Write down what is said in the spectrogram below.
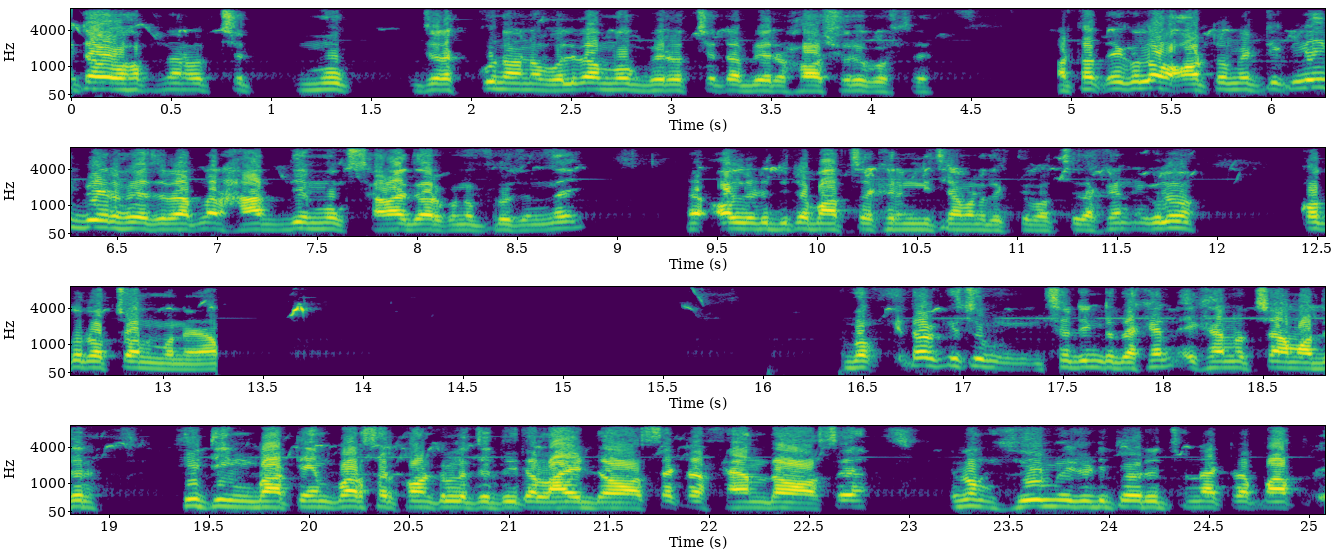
এটাও আপনার হচ্ছে মুখ, যেটা কুনানো বলি বা মুখ বের হচ্ছে, এটা বের হওয়া শুরু করছে। অর্থাৎ এগুলো অটোমেটিকলি বের হয়ে যাবে। আপনার হাত দিয়ে মুখ ছাড়াই দেওয়ার কোনো প্রয়োজন নেই। অলরেডি দুটা বাচ্চা এখানে নিচে আমরা দেখতে পাচ্ছি। দেখেন, এগুলো কতটা চনমনে। এবং এটার কিছু সেটিংটা দেখেন, এখানে হচ্ছে আমাদের হিটিং বা টেম্পারেচার কন্ট্রোলের যে দুইটা লাইট দেওয়া আছে, একটা ফ্যান দেওয়া আছে এবং হিউমিডিটি তৈরির জন্য একটা পাত্রে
